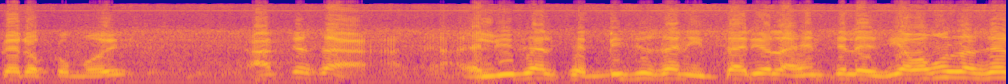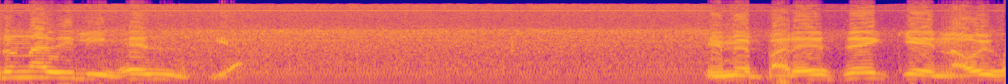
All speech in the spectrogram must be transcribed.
pero como antes a, el irse al servicio sanitario la gente le decía, vamos a hacer una diligencia. Y me parece que en la OIJ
